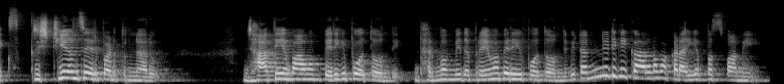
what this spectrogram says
ఎక్స్ క్రిస్టియన్స్ ఏర్పడుతున్నారు. జాతీయ భావం పెరిగిపోతోంది ధర్మం మీద ప్రేమ పెరిగిపోతోంది. వీటన్నిటికీ కారణం అక్కడ అయ్యప్ప స్వామి.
